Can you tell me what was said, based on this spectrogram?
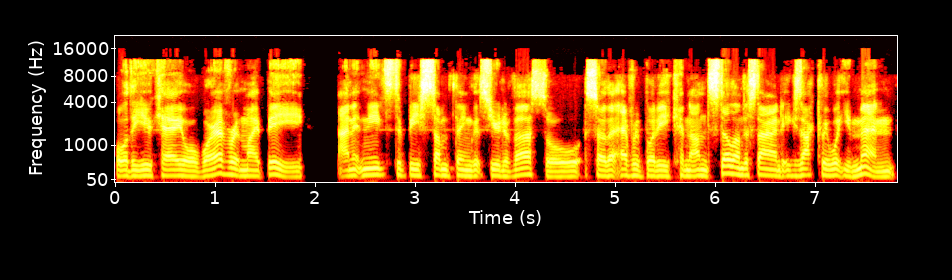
or the UK or wherever it might be. And it needs to be something that's universal so that everybody can un- still understand exactly what you meant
